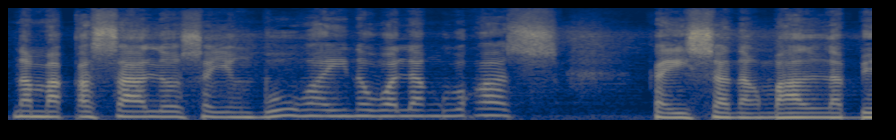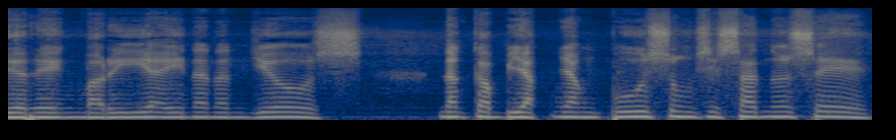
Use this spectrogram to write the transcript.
na makasalo sa iyong buhay na walang wakas kaysa ng mahal na Bireng Maria, Ina ng Diyos, ng kabiyak niyang pusong si San Jose,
